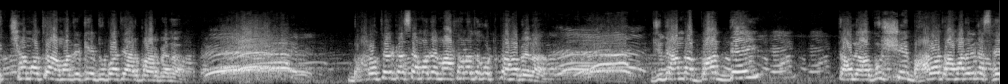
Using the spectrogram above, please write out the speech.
ইচ্ছা মতো আমাদেরকে ডুবাতে আর পারবে না। ভারতের কাছে আমাদের মাথা নত করতে হবে না। যদি আমরা বাদ দেই তাহলে অবশ্যই ভারত আমাদের কাছে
